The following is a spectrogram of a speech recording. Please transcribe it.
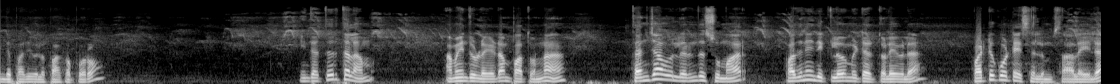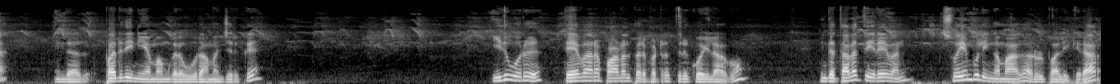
இந்த பதிவில் பார்க்க போகிறோம் இந்த திருத்தலம் அமைந்துள்ள இடம் பார்த்தோம்னா தஞ்சாவூர்லேருந்து சுமார் பதினைந்து கிலோமீட்டர் தொலைவில் பட்டுக்கோட்டை செல்லும் சாலையில் இந்த பருதி நியமம்ங்கிற ஊர் அமைஞ்சிருக்கு. இது ஒரு தேவார பாடல் பெறப்பட்ட திருக்கோயிலாகும். இந்த தலத்து இறைவன் சுயம்புலிங்கமாக அருள் பாலிக்கிறார்.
